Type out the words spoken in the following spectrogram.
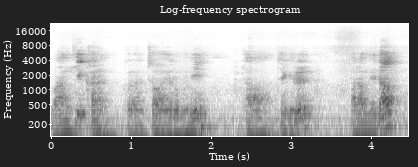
만끽하는 그런 저와 여러분이 다 되기를 바랍니다.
